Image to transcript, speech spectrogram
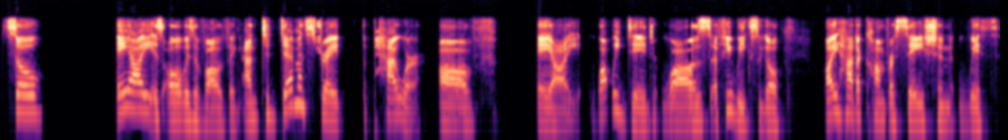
So AI is always evolving. And to demonstrate the power of AI, what we did was a few weeks ago, I had a conversation with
